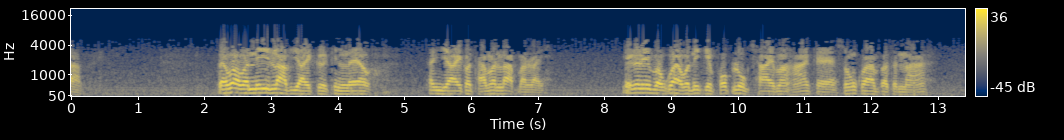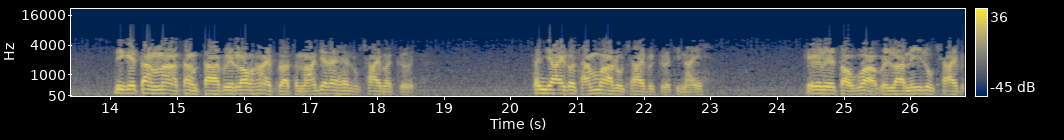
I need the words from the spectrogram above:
ลาบ แต่ว่าวันนี้ลาบใหญ่เกิดขึ้นแล้ว ท่านยายก็ถามว่าลาบอะไรแกก็เลยบอกว่าวันนี้แกพบลูกชายมาหาแกสงความปรารถนา ที่แกตั้งหน้าตั้งตาไปร้องไห้ปรารถนาจะได้ให้ลูกชายมาเกิด ท่านยายก็ถามว่าลูกชายไปเกิดที่ไหน แกเลยตอบว่าเวลานี้ลูกชายไป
